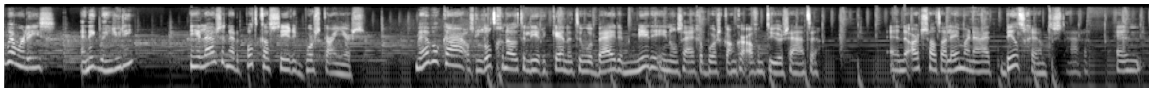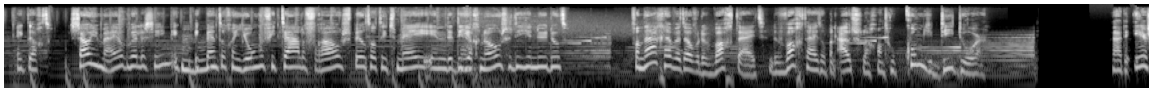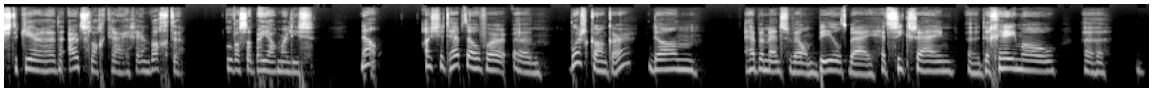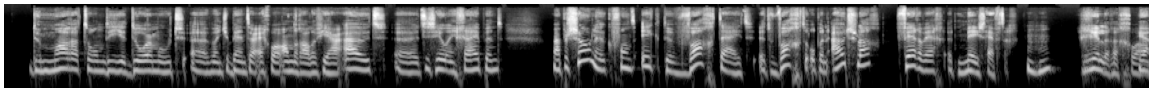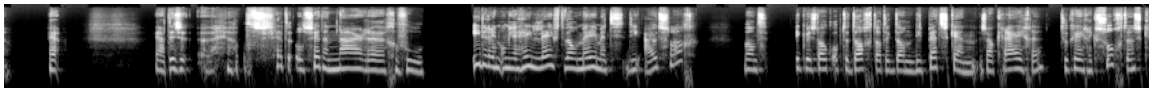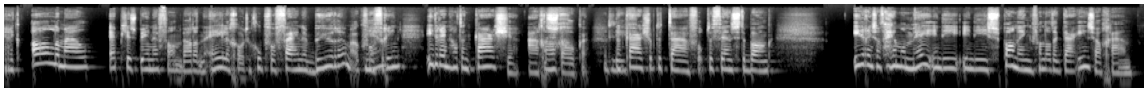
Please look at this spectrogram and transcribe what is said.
Ik ben Marlies. En ik ben Judy. En je luistert naar de podcastserie Borstkanjers. We hebben elkaar als lotgenoten leren kennen toen we beiden midden in ons eigen borstkankeravontuur zaten. En de arts zat alleen maar naar het beeldscherm te staren. En ik dacht, zou je mij ook willen zien? Ik, ik ben toch een jonge, vitale vrouw? Speelt dat iets mee in de diagnose die je nu doet? Vandaag hebben we het over de wachttijd. De wachttijd op een uitslag, want hoe kom je die door? Nou, de eerste keer de uitslag krijgen en wachten. Hoe was dat bij jou, Marlies? Nou, als je het hebt over ehm, borstkanker, dan hebben mensen wel een beeld bij het ziek zijn, eh, de chemo, eh, de marathon die je door moet, eh, want je bent er echt wel anderhalf jaar uit. het is heel ingrijpend. Maar persoonlijk vond ik de wachttijd, het wachten op een uitslag, verreweg het meest heftig. Mm Rillerig gewoon. Ja. Ja het is een ontzettend, ontzettend naar gevoel iedereen om je heen leeft wel mee met die uitslag. Want ik wist ook op de dag dat ik dan die PET-scan zou krijgen. Toen kreeg ik ochtends kreeg ik allemaal appjes binnen van... we hadden een hele grote groep van fijne buren, maar ook van vrienden. Iedereen had een kaarsje aangestoken. een kaarsje op de tafel, op de vensterbank. Iedereen zat helemaal mee in die, in die spanning van dat ik daarin zou gaan.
